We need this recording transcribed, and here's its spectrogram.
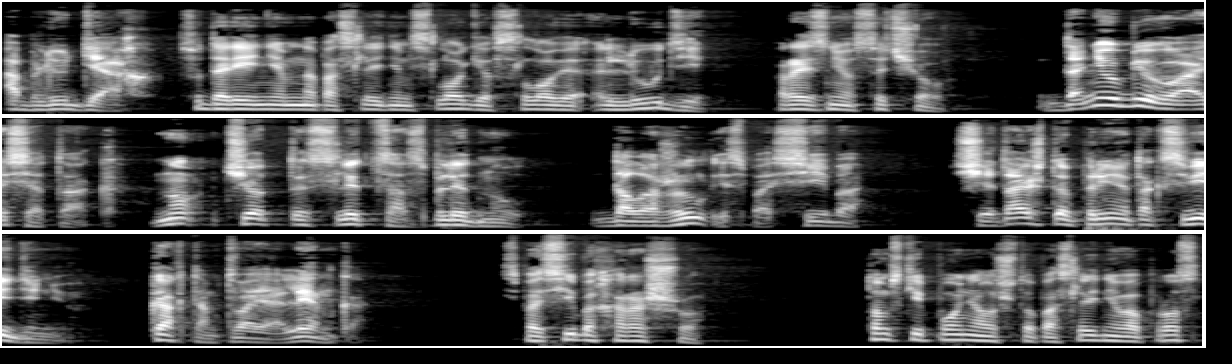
об людях. С ударением на последнем слоге в слове «люди» произнес Сычев. «Да не убивайся так. Ну, чё ты с лица сбледнул? Доложил и спасибо. Считай, что принято к сведению. Как там твоя Ленка?» «Спасибо, хорошо». Томский понял, что последний вопрос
